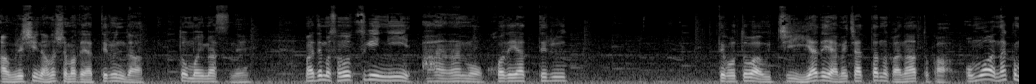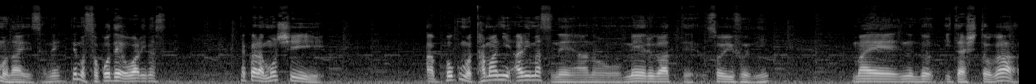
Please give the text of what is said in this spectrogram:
あ嬉しいなあの人まだやってるんだと思いますね。まあでもその次にああもうここでやってるってことはうち嫌でやめちゃったのかなとか思わなくもないですよね。でもそこで終わりますね。だからもしあ僕もたまにありますね。あのメールがあってそういうふうに。前のいた人が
